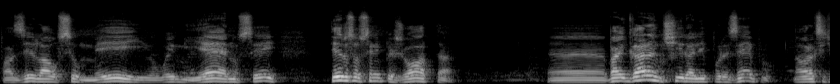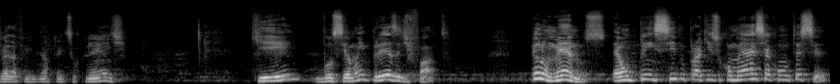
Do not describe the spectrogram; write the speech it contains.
fazer lá o seu MEI, o ME, não sei, ter o seu CNPJ, é, vai garantir ali, por exemplo, na hora que você estiver na frente, na frente do seu cliente, que você é uma empresa de fato. Pelo menos é um princípio para que isso comece a acontecer,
